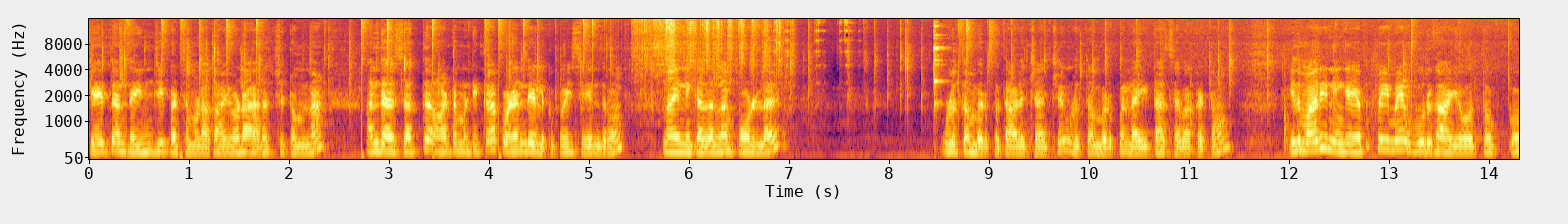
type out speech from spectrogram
சேர்த்து அந்த இஞ்சி பச்சை மிளகாயோடு அரைச்சிட்டோம்னா அந்த சத்து ஆட்டோமேட்டிக்காக குழந்தைகளுக்கு போய் சேர்ந்துடும் நான் இன்றைக்கி அதெல்லாம் போடல. உளுத்தம்பருப்பு தாளிச்சாச்சு. உளுத்தம்பருப்பு லைட்டாக செவக்கட்டும். இது மாதிரி நீங்கள் எப்பயுமே ஊறுகாயோ தொக்கோ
